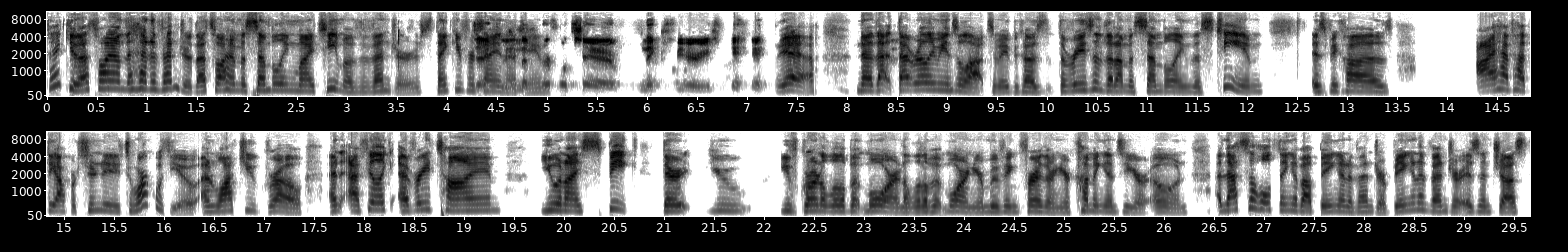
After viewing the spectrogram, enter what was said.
Thank you. That's why I'm the head Avenger. That's why I'm assembling my team of Avengers. Thank you for exactly, saying that, in James. the purple chair, Nick Fury. yeah, no, that that really means a lot to me because the reason that I'm assembling this team is because I have had the opportunity to work with you and watch you grow, and I feel like every time you and I speak, there you you've grown a little bit more and a little bit more and you're moving further and you're coming into your own. And that's the whole thing about being an avenger. Being an avenger isn't just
